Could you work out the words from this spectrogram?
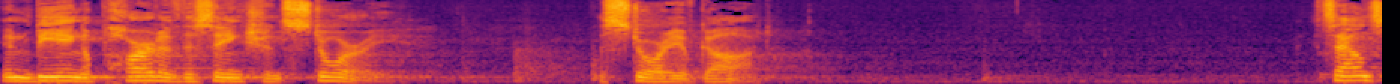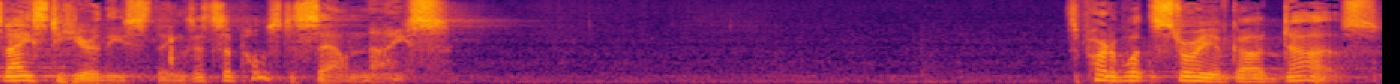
in being a part of this ancient story, the story of God. It sounds nice to hear these things. It's supposed to sound nice. It's part of what the story of God does.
